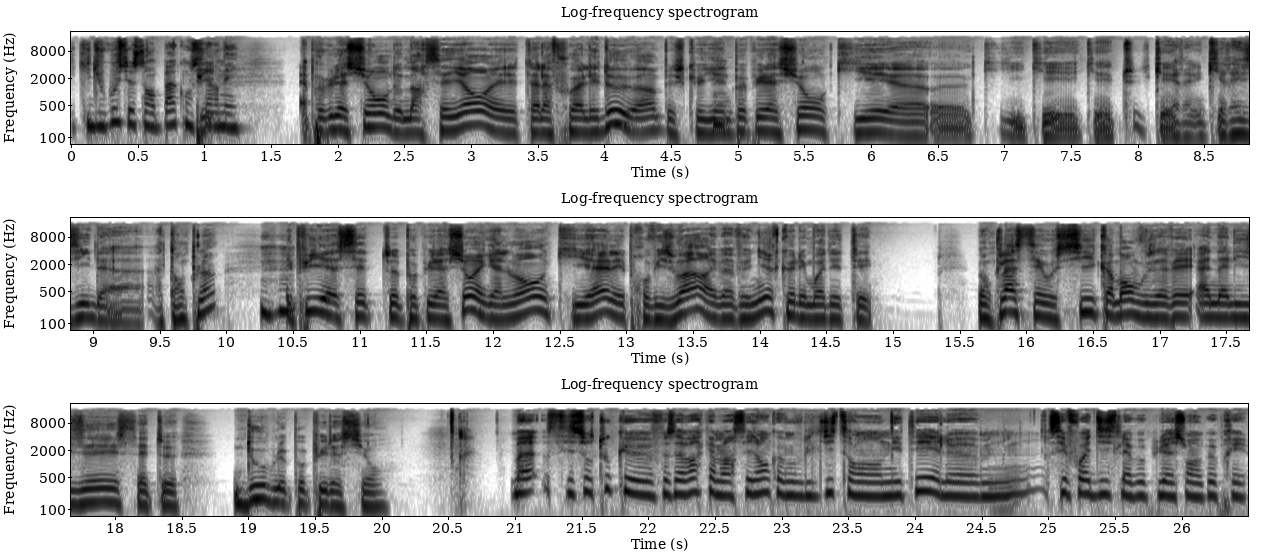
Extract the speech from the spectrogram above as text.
et qui du coup se sent pas concernée la population de Marseillans est à la fois les deux, hein, puisqu'il y a une population qui est euh, qui, qui, qui, qui, réside à, temps plein, mhm. et puis il y a cette population également qui elle est provisoire et va venir que les mois d'été. Donc là, c'est aussi comment vous avez analysé cette double population. Bah, c'est surtout que faut savoir qu'à Marseillan, comme vous le dites, en été, c'est x 10 la population à peu près.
